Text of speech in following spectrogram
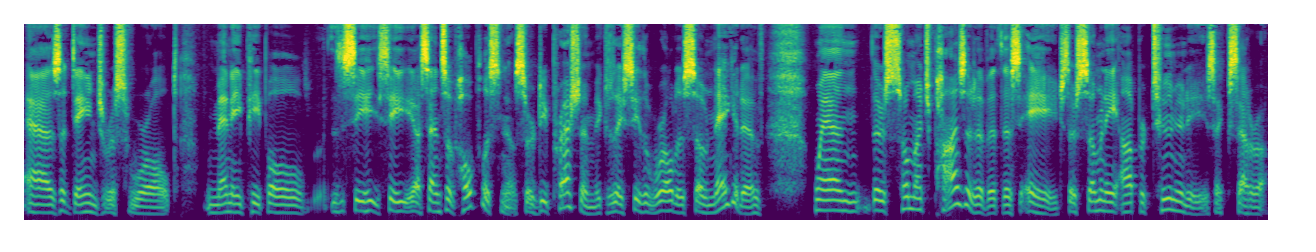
as a dangerous world. Many people see, see a sense of hopelessness or depression because they see the world as so negative when there's so much positive at this age. There's so many opportunities, etc.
